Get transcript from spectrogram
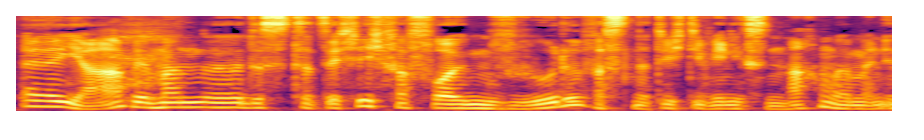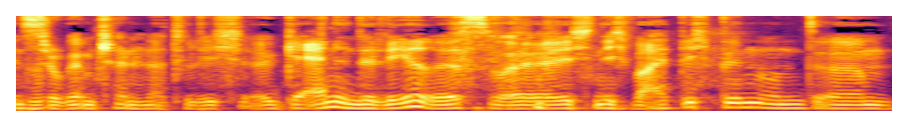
Äh, ja, wenn man äh, das tatsächlich verfolgen würde, was natürlich die wenigsten machen, weil mein Instagram-Channel natürlich äh, gähnende Leere ist, weil ich nicht weiblich bin und ähm,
